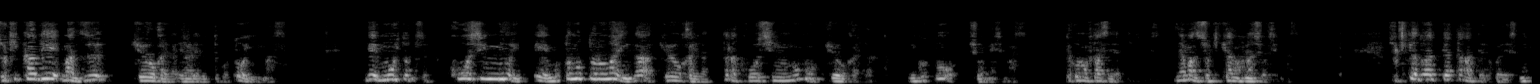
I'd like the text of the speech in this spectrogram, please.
初期化でまず許容解が得られるってことを言います。で、もう一つ、更新において、もともとの Y が許容解だったら、更新後も許容解であるということを証明します。で、この二つでやっていきます。では、まず初期化の話をします。初期化どうやってやったかというと、これですね。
